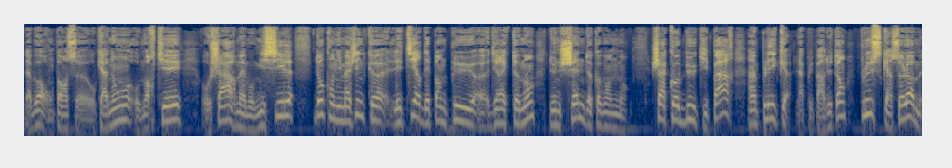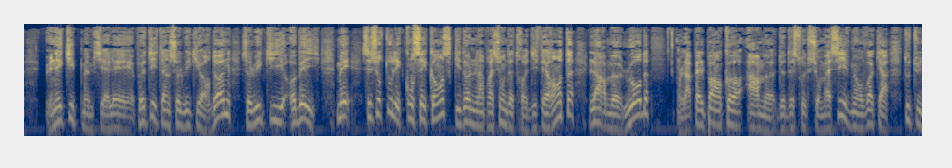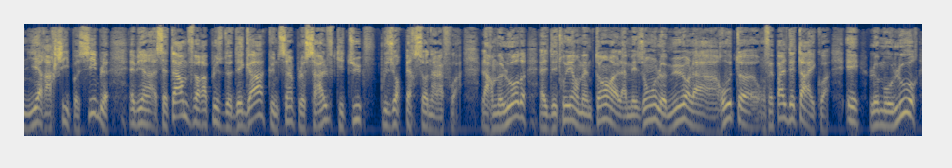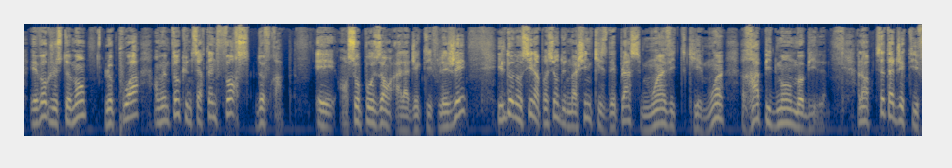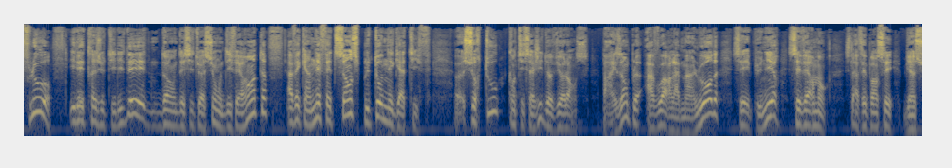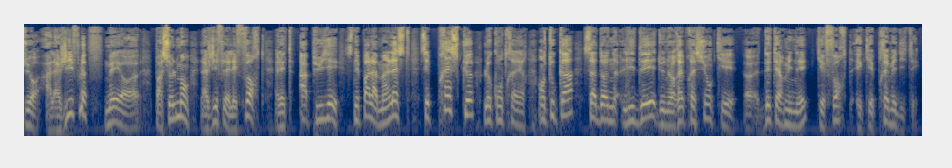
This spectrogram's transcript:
d'abord on pense euh, aux canons, aux mortiers, aux chars, même aux missiles, donc on imagine que les tirs dépendent plus directement d'une chaîne de commandement. Chaque obus qui part implique, la plupart du temps, plus qu'un seul homme, une équipe, même si elle est petite, hein, celui qui ordonne, celui qui obéit. Mais c'est surtout les conséquences qui donnent l'impression d'être différentes. L'arme lourde, on l'appelle pas encore arme de destruction massive, mais on voit qu'il y a toute une hiérarchie possible. Eh bien, cette arme fera plus de dégâts qu'une simple salve qui tue plusieurs personnes à la fois. L'arme lourde, elle détruit en même temps la maison, le mur, la route. On fait pas le détail, quoi. Et le mot lourd évoque justement le poids en même temps qu'une certaine force de frappe et en s'opposant à l'adjectif léger, il donne aussi l'impression d'une machine qui se déplace moins vite, qui est moins rapidement mobile. Alors cet adjectif lourd, il est très utilisé dans des situations différentes avec un effet de sens plutôt négatif, euh, surtout quand il s'agit de violence. Par exemple, avoir la main lourde, c'est punir sévèrement. Cela fait penser, bien sûr, à la gifle, mais euh, pas seulement. La gifle, elle est forte, elle est appuyée. Ce n'est pas la main leste, c'est presque le contraire. En tout cas, ça donne l'idée d'une répression qui est euh, déterminée, qui est forte et qui est préméditée.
